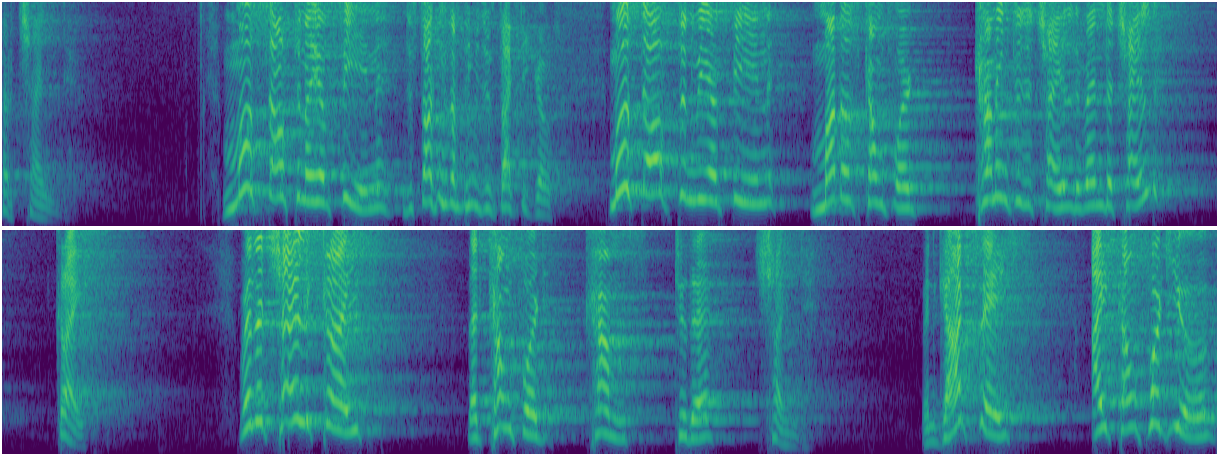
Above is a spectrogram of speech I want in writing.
her child? Most often I have seen, just talking something which is practical, most often we have seen mother's comfort coming to the child when the child cries. When the child cries, that comfort comes to the child. When God says, I comfort you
